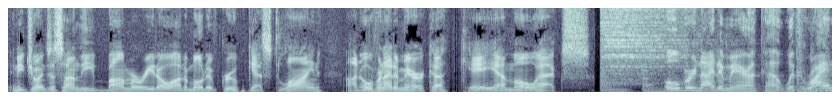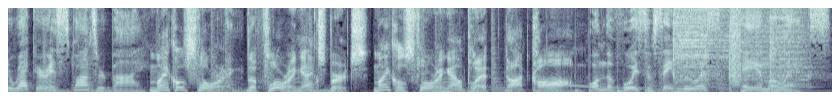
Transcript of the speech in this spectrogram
And he joins us on the Bomarito Automotive Group guest line on Overnight America, KMOX. Overnight America with Ryan Wrecker is sponsored by Michael's Flooring, the flooring experts. Michael's Flooring Michael'sFlooringOutlet.com. On the voice of St. Louis, KMOX.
